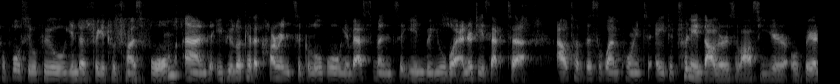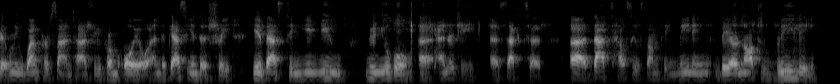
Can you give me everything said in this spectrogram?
for fossil fuel industry to transform, and if you look at the current global investment in renewable energy sector, out of this 1.8 trillion dollars last year, or barely only 1% actually from oil and the gas industry investing in new renewable uh, energy uh, sector uh, that tells you something, meaning they are not really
